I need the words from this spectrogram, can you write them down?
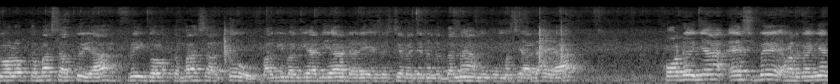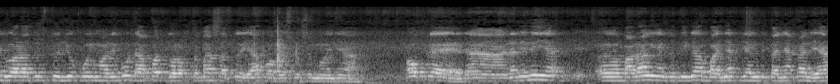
golok tebas satu ya. Free golok tebas satu. Bagi-bagi hadiah dari SSC Raja Ketana mumpung masih ada ya. Kodenya SB harganya 275.000 dapat golok tebas satu ya Pak Bosku semuanya. Oke nah dan ini ya barang yang ketiga banyak yang ditanyakan ya.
